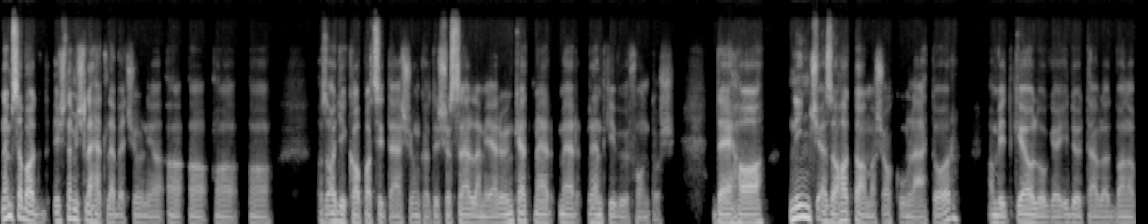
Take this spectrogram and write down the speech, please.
nem szabad, és nem is lehet lebecsülni a, a, a, a, a, az agyi kapacitásunkat és a szellemi erőnket, mert, mert rendkívül fontos. De ha nincs ez a hatalmas akkumulátor, amit geológiai időtávlatban a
